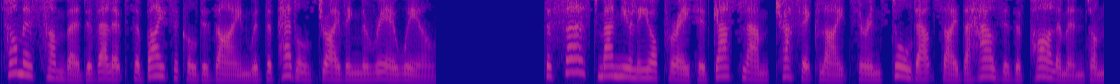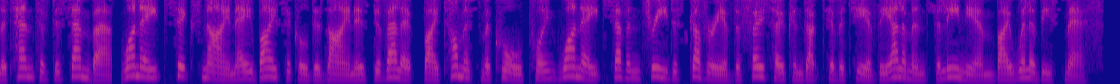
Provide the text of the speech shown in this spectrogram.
Thomas Humber develops a bicycle design with the pedals driving the rear wheel. The first manually operated gas lamp traffic lights are installed outside the Houses of Parliament on 10 December, 1869 A bicycle design is developed by Thomas McCall. 1873 Discovery of the photoconductivity of the element selenium by Willoughby Smith.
